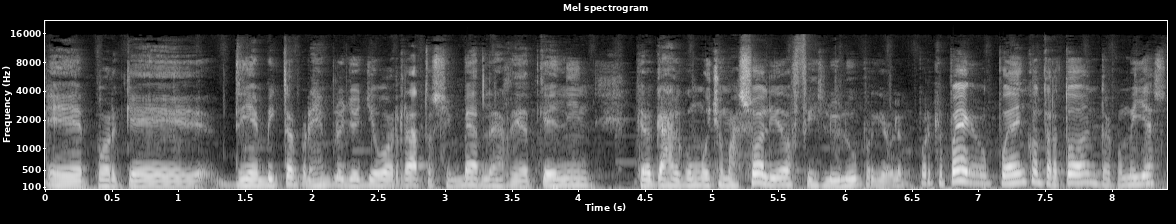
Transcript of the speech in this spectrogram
eh, porque Rien Victor, por ejemplo, yo llevo rato sin verle, Riot Kaelin creo que es algo mucho más sólido, Fizz Lulu, porque, porque puede, puede encontrar todo, entre comillas,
